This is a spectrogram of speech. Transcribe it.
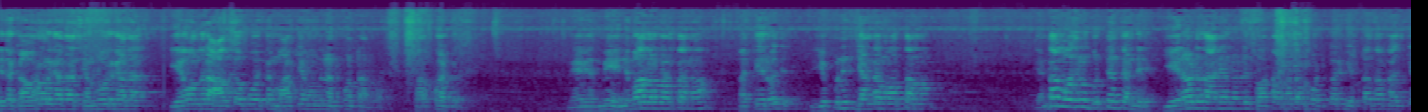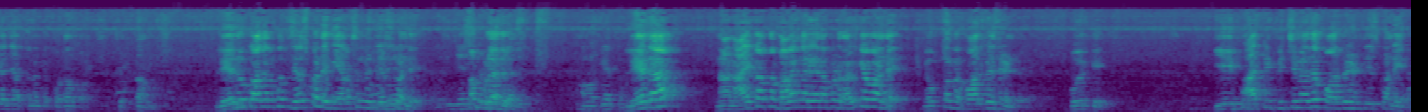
ఏదో గౌరవాలు కదా చెన్నూరు కదా ఏముందో వాళ్ళతో పోతే మాకేముందని అనుకుంటారు? పొరపాటు. మేము మేము ఎన్ని బాధలు పడతానో ప్రతిరోజు ఎప్పటి నుంచి జెండా మోస్తాను. జెండా మోసిన గుర్తించండి. ఏనాడు రాని నుండి సోటా మొదలు కొట్టుకొని ఇట్లా రాజకీయాలు చేస్తానంటే కుదరదు. చెప్తాను. లేదు కాదనుకుంటే చేసుకోండి. మీ ఎలక్షన్ మీరు చేసుకోండి. తప్పులేదు లేదా. నా నాయకత్వం బలంగా లేనప్పుడు రవికి ఇవ్వండి. నేను ఒప్పుకుంటాను పాల్ ప్రెసిడెంట్ ఊరికి. ఈ పార్టీ పిచ్చి మీదే పాల్ తీసుకోండి ఆయన.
